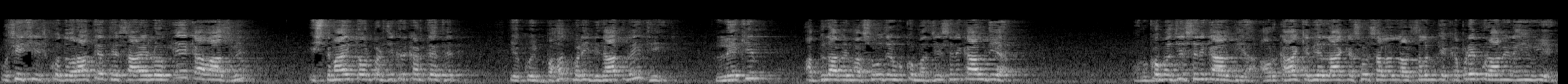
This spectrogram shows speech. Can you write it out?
اسی چیز کو دہراتے تھے۔ سارے لوگ ایک آواز میں اجتماعی طور پر ذکر کرتے تھے۔ یہ کوئی بہت بڑی بدات نہیں تھی، لیکن عبداللہ بن مسعود نے ان کو مسجد سے نکال دیا۔ ان کو مسجد سے نکال دیا اور کہا کہ ابھی اللہ کے سور صلی اللہ علیہ وسلم کے کپڑے پرانے نہیں ہوئے۔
